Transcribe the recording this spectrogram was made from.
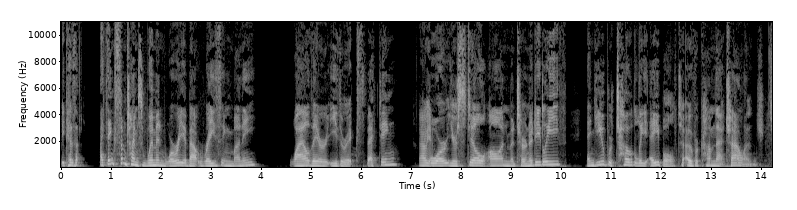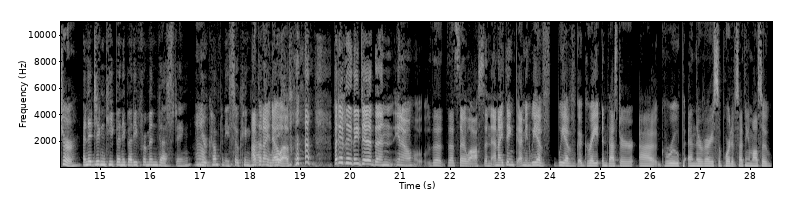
because I think sometimes women worry about raising money while they're either expecting oh yeah, or you're still on maternity leave. And you were totally able to overcome that challenge. sure. And it didn't keep anybody from investing in Oh. your company. So Not that I know of. but if they, they did, then you know the, that's their loss. And and I think I mean we have we have a great investor uh, group, and they're very supportive. So I think I'm also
